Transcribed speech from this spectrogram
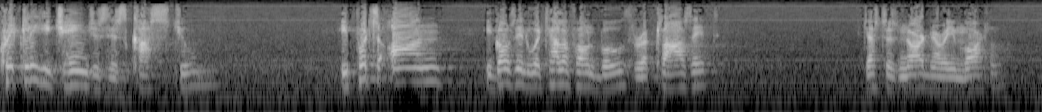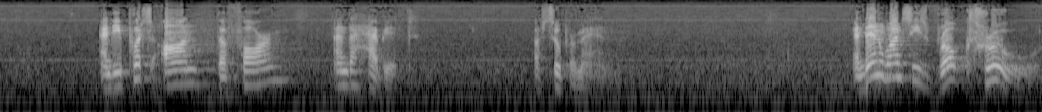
quickly he changes his costume. He puts on, he goes into a telephone booth or a closet, just as an ordinary mortal, and he puts on the form and the habit of Superman. And then once he's broke through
